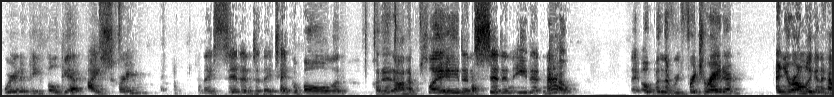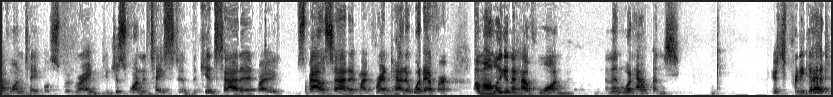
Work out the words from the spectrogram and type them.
where do people get ice cream? Do they sit and do they take a bowl and put it on a plate and sit and eat it? No. They open the refrigerator, and you're only gonna have one tablespoon, right? You just want to taste it. The kids had it, my spouse had it, my friend had it, whatever. I'm only gonna have one. And then what happens? It's pretty good.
